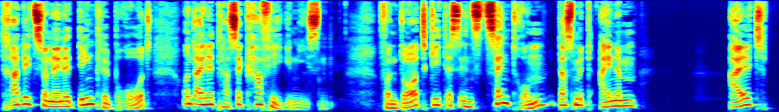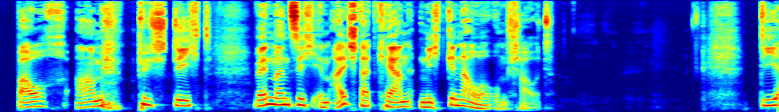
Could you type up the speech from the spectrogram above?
traditionelle Dinkelbrot und eine Tasse Kaffee genießen. Von dort geht es ins Zentrum, das mit einem Altbaucharm besticht, wenn man sich im Altstadtkern nicht genauer umschaut. Die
